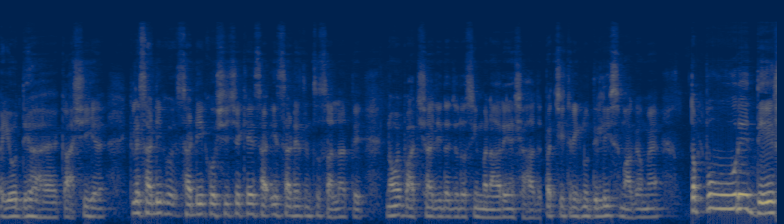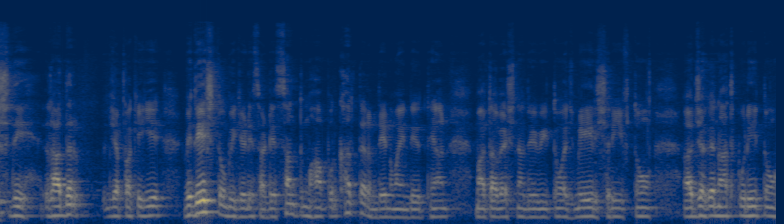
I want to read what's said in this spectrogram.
ਅਯੋਧਿਆ ਹੈ ਕਾਸ਼ੀ ਹੈ। ਕਿ ਸਾਡੀ ਕੋ- ਸਾਡੀ ਕੋਸ਼ਿਸ਼ ਹੈ ਕਿ ਸਾ- ਇਸ 350 ਸਾਲਾਂ ਤੇ ਨਵੇਂ ਪਾਤਸ਼ਾਹ ਜੀ ਦਾ ਜਦੋਂ ਅਸੀਂ ਮਨਾ ਰਹੇ ਹਾਂ ਸ਼ਹਾਦਤ 25 ਤਰੀਕ ਨੂੰ ਦਿੱਲੀ ਸਮਾਗਮ ਹੈ ਤਾਂ ਪੂਰੇ ਦੇਸ਼ ਦੇ ਰਾਦਰ ਜੇ ਆਪਾਂ ਕਹੀਏ, ਵਿਦੇਸ਼ ਤੋਂ ਵੀ ਜਿਹੜੇ ਸਾਡੇ ਸੰਤ ਮਹਾਪੁਰਖ ਹਰ ਧਰਮ ਦੇ ਨੁਮਾਇੰਦੇ ਉੱਥੇ ਹਨ, ਮਾਤਾ ਵੈਸ਼ਨੋ ਦੇਵੀ ਤੋਂ, ਅਜਮੇਰ ਸ਼ਰੀਫ ਤੋਂ ਜਗਨਨਾਥਪੁਰੀ ਤੋਂ,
